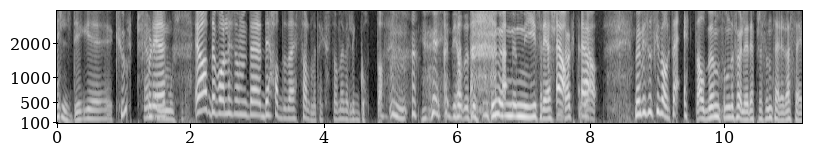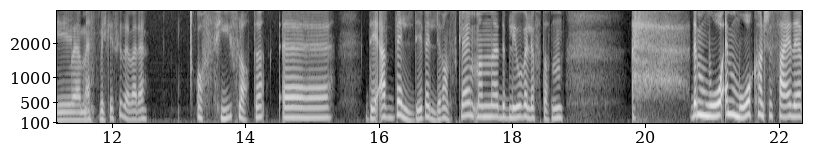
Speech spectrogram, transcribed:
veldig eh, kult. Mm. Ja, For det, ja, det var liksom Det, det hadde de salmetekstene veldig godt av. De hadde en ny, fresh Ja, drakt. ja. Ja. Men hvis du skulle valgt deg ett album som du føler representerer deg selv mest, hvilket skulle det være? Å, fy flate. Eh, det er veldig, veldig vanskelig, men det blir jo veldig ofte at den det må, jeg må kanskje si det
